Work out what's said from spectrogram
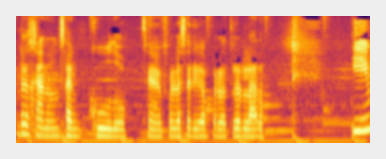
rascando un zancudo, se me fue la saliva para otro lado. Y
